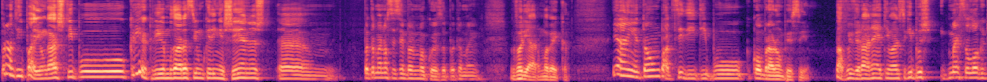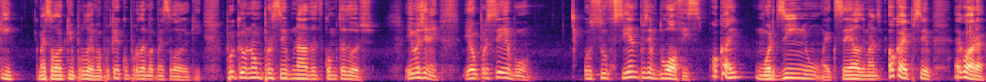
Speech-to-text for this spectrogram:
Pronto, e pá, e um gajo tipo. Queria, queria mudar assim um bocadinho as cenas. Para também não ser sempre a mesma coisa, para também variar uma beca. E aí então pá, decidi tipo comprar um PC. Pá, fui ver a net e mais aqui, depois começa logo aqui. Começa logo aqui o problema. Porquê que o problema começa logo aqui? Porque eu não percebo nada de computadores. Imaginem, eu percebo o suficiente, por exemplo, do Office. Ok, um Wordzinho, um Excel, e ok, percebo. Agora,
